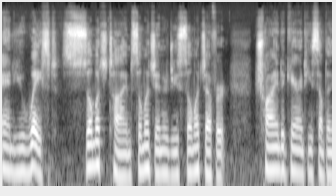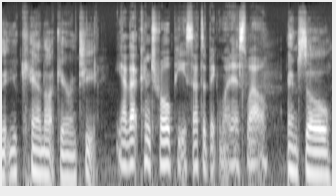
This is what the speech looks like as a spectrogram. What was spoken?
And you waste so much time, so much energy, so much effort trying to guarantee something that you cannot guarantee. Yeah, that control piece, that's a big one as well. And so,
